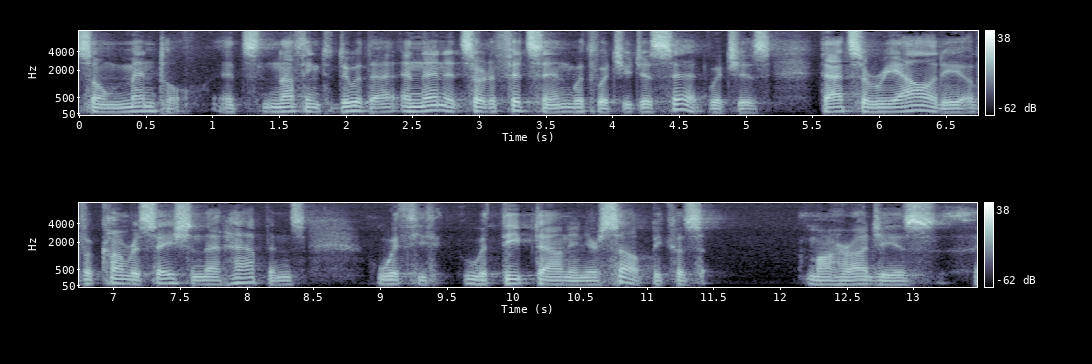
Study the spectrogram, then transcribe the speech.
so mental. It's nothing to do with that. And then it sort of fits in with what you just said, which is that's a reality of a conversation that happens with, with deep down in yourself because Maharaji is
